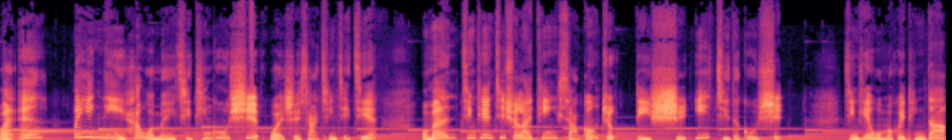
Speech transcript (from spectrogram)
晚安，欢迎你和我们一起听故事。我是小青姐姐，我们今天继续来听《小公主》第十一集的故事。今天我们会听到，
